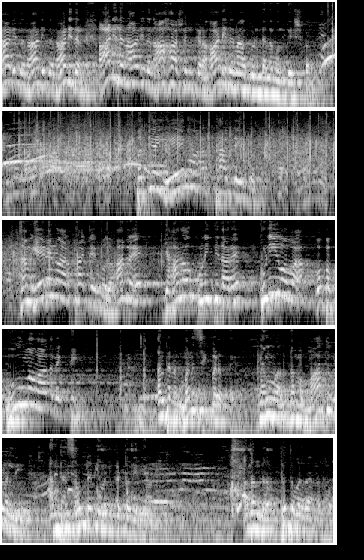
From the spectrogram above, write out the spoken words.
ನಾಡಿದ ನಾಡಿದ ನಾಡಿದನ್, ಆಡಿದ ನಾಡಿದನ್ ಆಹಾಶಂಕರ ಆಡಿದನ ಗುಂಡನ ಮುಂದೇಶ್ವರ ಪದ್ಯ ಏನು ಅರ್ಥ ಆಗದೆ ಇರ್ಬೋದು. ನಮ್ಗೆ ಏನೇನೋ ಅರ್ಥ ಆಗದೆ ಇರ್ಬೋದು. ಆದ್ರೆ ಯಾರೋ ಕುಣಿತಿದ್ದಾರೆ, ಕುಣಿಯುವವ ಒಬ್ಬ ಭೂಮವಾದ ವ್ಯಕ್ತಿ ಅಂತ ನಮ್ಮ ಮನಸ್ಸಿಗೆ ಬರುತ್ತೆ. ನಮ್ಮ ನಮ್ಮ ಮಾತುಗಳಲ್ಲಿ ಅಂತ ಸೌಂದರ್ಯವನ್ನು ಕಟ್ಟೋದಿದೆಯಲ್ಲ ಅದೊಂದು ಅದ್ಭುತವಾದ ಅನುಭವ.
